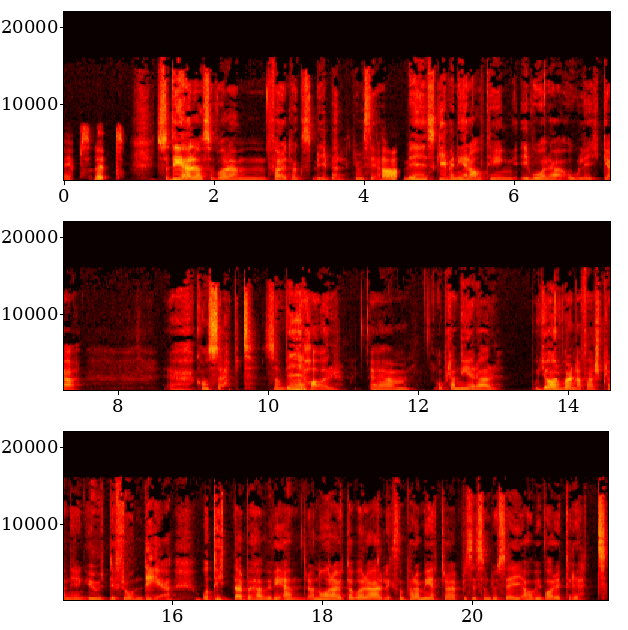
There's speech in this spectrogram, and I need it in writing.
Absolut. Så det är alltså våran företagsbibel kan vi säga. Ja. Vi skriver ner allting i våra olika eh, koncept som vi Mm. har. ehm, och planerar och gör vår affärsplanering utifrån det. Och tittar, behöver vi ändra några utav våra liksom, parametrar? Precis som du säger, har vi varit rätt?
